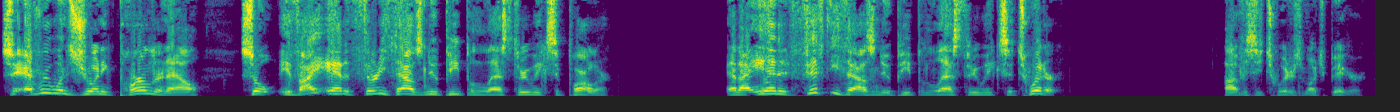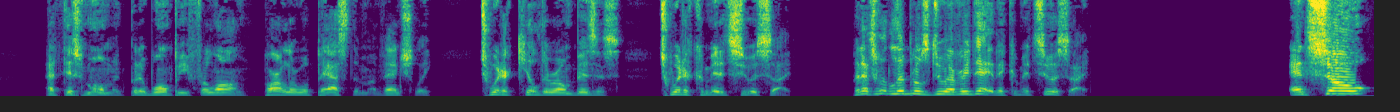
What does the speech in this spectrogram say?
So everyone's joining Parler now so if I added 30,000 new people in the last three weeks at Parler, and I added 50,000 new people in the last three weeks at Twitter, obviously Twitter's much bigger at this moment, but it won't be for long. Parler will pass them eventually. Twitter killed their own business. Twitter committed suicide. But that's what liberals do every day. They commit suicide. And so,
